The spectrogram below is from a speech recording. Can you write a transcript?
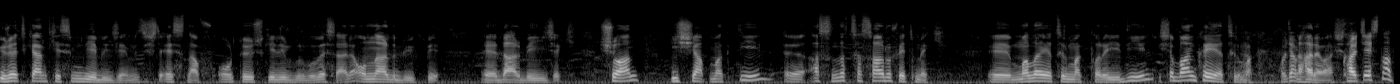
üretken kesim diyebileceğimiz işte esnaf, orta üst gelir grubu vesaire onlar da büyük bir e, darbe yiyecek. Şu an iş yapmak değil e, aslında tasarruf etmek. E, mala yatırmak parayı değil işte bankaya yatırmak Hocam daha revaçta. kaç esnaf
